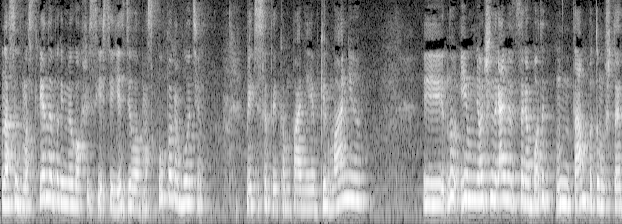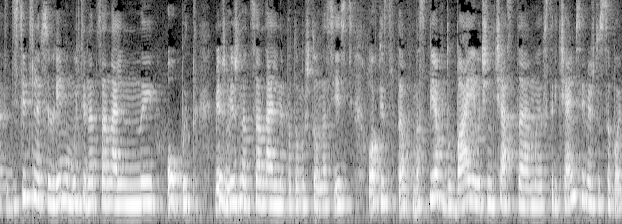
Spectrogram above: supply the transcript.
у нас и в Москве, например, офис есть. Я ездила в Москву по работе вместе с этой компанией в Германию. И, ну, и мне очень нравится работать там, потому что это действительно все время мультинациональный опыт, меж, межнациональный, потому что у нас есть офис там в Москве, в Дубае, очень часто мы встречаемся между собой.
